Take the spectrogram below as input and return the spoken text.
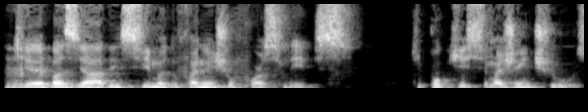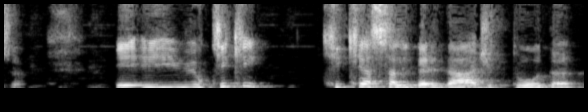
uhum. que é uhum. baseado em cima do Financial Force Libs, que pouquíssima gente usa. E, e o que que, que que essa liberdade toda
